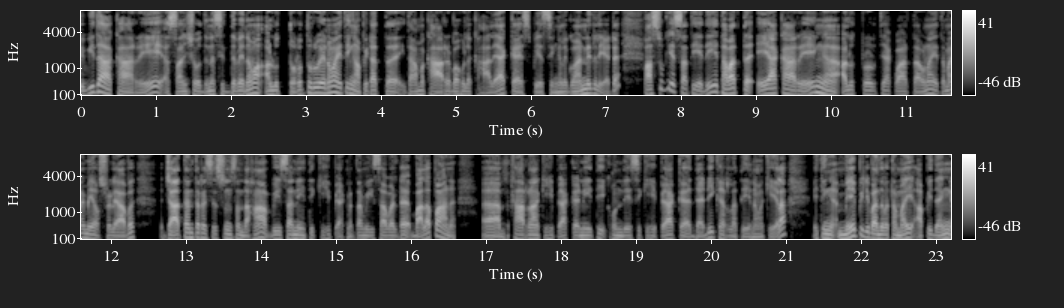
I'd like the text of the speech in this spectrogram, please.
විධාකාරයේ සංශෝධන සිද්ධ වෙනවා අලුත් තොරතුරු වෙනවා. ඉතින් අපිටත් ඉතාම කාර්ය බහුල කාලයක් ස්පේස් සිංහල ගුවන්නිදලියට පසුගේ සතියේදී තවත් ඒ ආකාරයෙන් අලුත් ප්‍රෘතියක් වාර්තාවන එතමයි මේ ඔස්ට්‍රලියාව ජාතන්තර සිසුන් සඳහා වීසා නීති කිහිපයක් නතම වීසාවලට බලපාන කාරණා කිහිපයක් නීති කොන්දේසි කිහිපයක් දැඩි කරලා තියෙනවා කියලා. ඉතින් මේ පිළිබඳව තමයි අපි දැන්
